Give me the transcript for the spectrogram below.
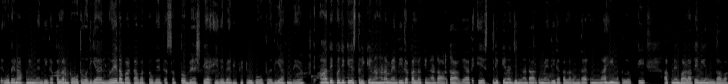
ਤੇ ਉਹਦੇ ਨਾਲ ਆਪਣੀ ਮਹਿੰਦੀ ਦਾ ਕਲਰ ਬਹੁਤ ਵਧੀਆ ਹੈ, ਲੋਹੇ ਦਾ ਬਾਟਾ ਵਰਤੋਗੇ ਤਾਂ ਸਭ ਤੋਂ ਬੈਸਟ ਹੈ, ਇਹਦੇ ਬੈਨੀਫਿਟ ਵੀ ਬਹੁਤ ਵਧੀਆ ਹੁੰਦੇ ਆ। ਆਹ ਦੇਖੋ ਜੀ ਕਿਸ ਤਰੀਕੇ ਨਾਲ ਹਨਾ ਮਹਿੰਦੀ ਦਾ ਕਲਰ ਕਿੰਨਾ ਡਾਰਕ ਆ ਗਿਆ ਤੇ ਇਸ ਤਰੀਕੇ ਨਾਲ ਜਿੰਨਾ ਡਾਰਕ ਮਹਿੰਦੀ ਦਾ ਕਲਰ ਹੁੰਦਾ ਉਨਾ ਹੀ ਮਤਲਬ ਕਿ ਆਪਣੇ ਵਾਲਾਂ ਤੇ ਵੀ ਹੁੰਦਾ ਵਾ।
